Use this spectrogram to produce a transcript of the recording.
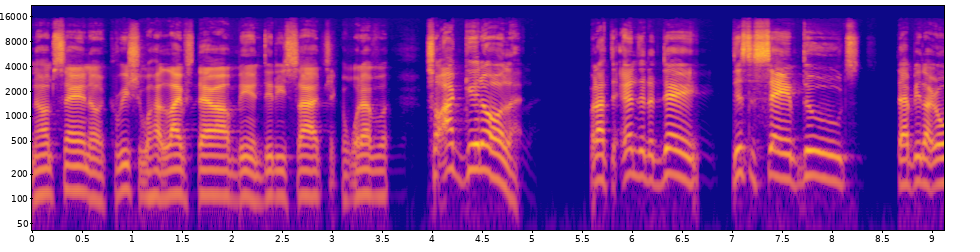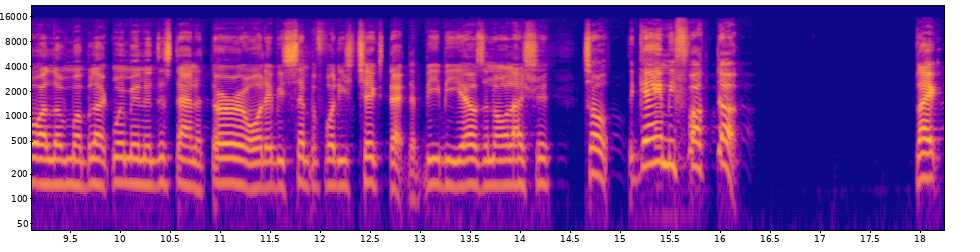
You know what I'm saying? Uh, Caresha with her lifestyle, being Diddy's side chick or whatever. So I get all that. But at the end of the day, this the same dudes that be like, oh, I love my black women and this, that, and the third, or they be simping for these chicks that the BBLs and all that shit. So the game be fucked up. Like,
